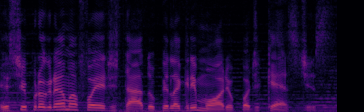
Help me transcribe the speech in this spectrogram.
Este programa foi editado pela Grimório Podcasts.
